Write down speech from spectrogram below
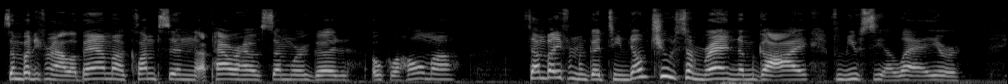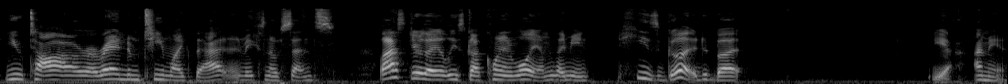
somebody from alabama clemson a powerhouse somewhere good oklahoma somebody from a good team. Don't choose some random guy from UCLA or Utah or a random team like that. It makes no sense. Last year, they at least got Quinnen Williams. I mean, he's good, but yeah, I mean,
